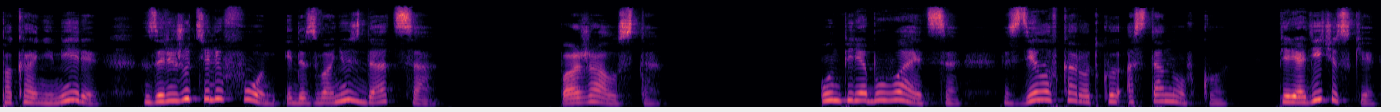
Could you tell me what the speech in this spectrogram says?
по крайней мере, заряжу телефон и дозвонюсь до отца. Пожалуйста. Он переобувается, сделав короткую остановку. Периодически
